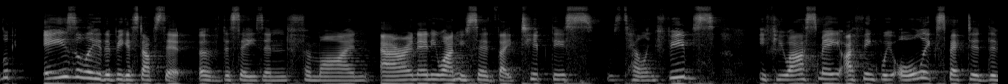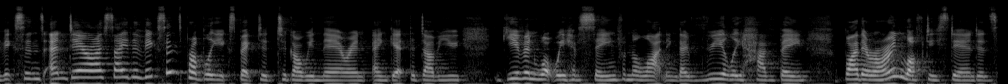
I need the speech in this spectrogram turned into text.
Look, easily the biggest upset of the season for mine. Aaron, anyone who said they tipped this was telling fibs if you ask me, I think we all expected the Vixens, and dare I say, the Vixens probably expected to go in there and, and get the W, given what we have seen from the Lightning. They really have been, by their own lofty standards,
